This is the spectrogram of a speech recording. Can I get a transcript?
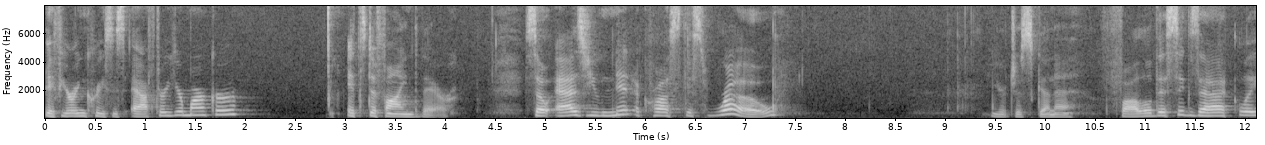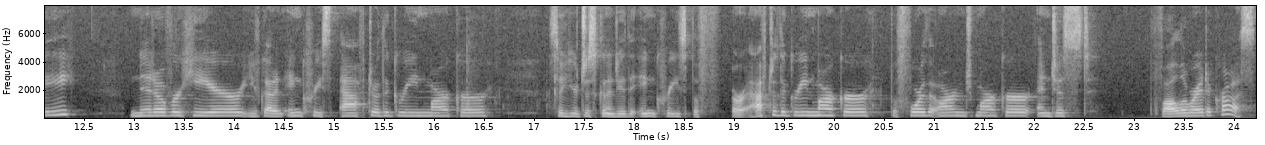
If your increase is after your marker, it's defined there. So as you knit across this row, you're just gonna follow this exactly, knit over here. You've got an increase after the green marker. So you're just gonna do the increase before or after the green marker, before the orange marker, and just follow right across.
